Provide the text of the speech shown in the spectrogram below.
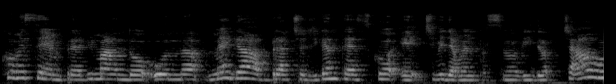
Come sempre vi mando un mega abbraccio gigantesco e ci vediamo nel prossimo video. Ciao!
